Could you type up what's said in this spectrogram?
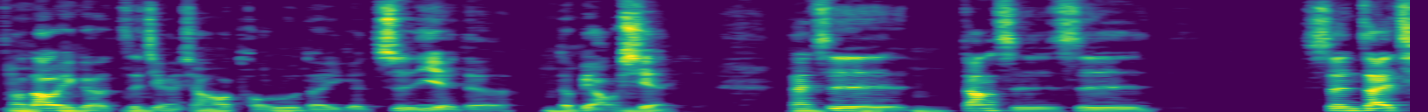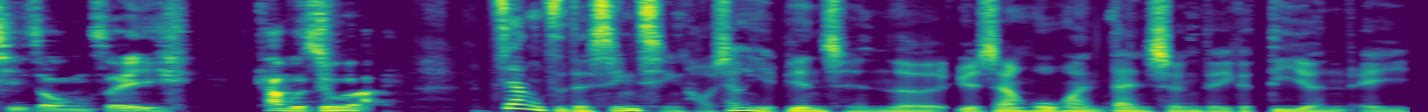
找到一个自己很想要投入的一个置业的的表现，但是当时是身在其中，所以看不出来。这样子的心情好像也变成了远山呼唤诞生的一个 DNA。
